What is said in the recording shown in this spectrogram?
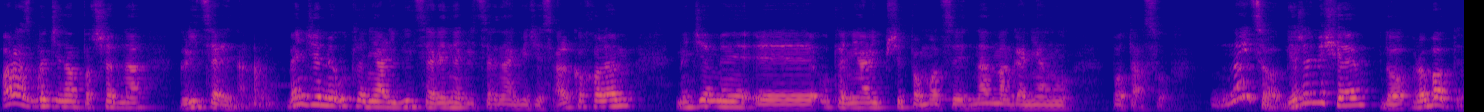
oraz będzie nam potrzebna gliceryna. Będziemy utleniali glicerynę, gliceryna jak wiecie jest alkoholem, będziemy y, utleniali przy pomocy nadmanganianu potasu. No i co? Bierzemy się do roboty.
